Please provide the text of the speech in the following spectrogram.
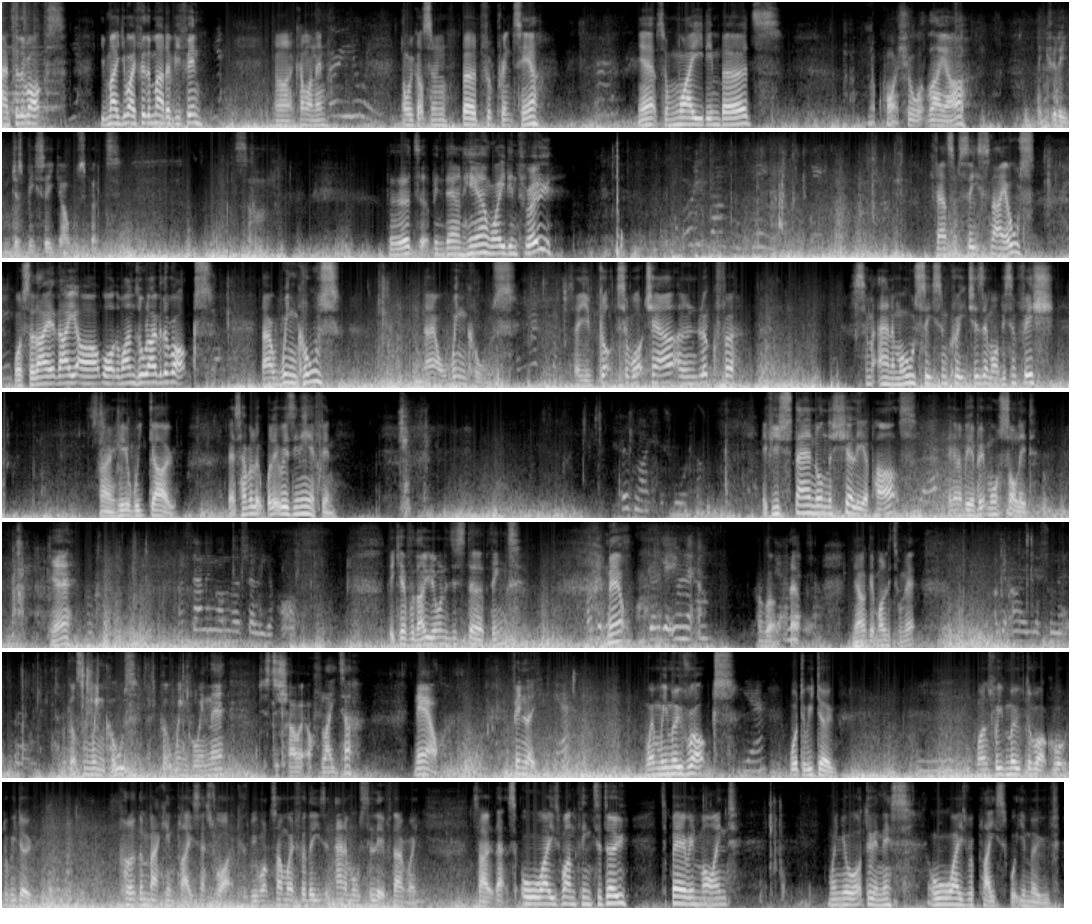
Going? To the rocks? You've made your way through the mud, have you, Finn? Yeah. All right, come on then. And we've got some bird footprints here. Yeah, some wading birds. Not quite sure what they are. They could even just be seagulls, but some birds that have been down here wading through. I've found some sea. Found some sea snails. Well, so they they are what the ones all over the rocks. They are winkles. They are winkles. So you've got to watch out and look for some animals, see some creatures. There might be some fish. So here we go. Let's have a look what there is in here, Finn. Feels nice this water. If you stand on the shellier parts, Yeah. they're going to be a bit more solid. Yeah. Okay. I'm standing on the cellular part. Be careful though. You don't want to disturb things. I'll Now- Do you want to get your net out? I've got Get that. Yeah, I'll get my little net. I'll get my little net as well. So we've got some winkles. Let's put a winkle in there just to show it off later. Now, Finley, Yeah? when we move rocks, Yeah. what do we do? Mm. Once we've moved the rock, what do we do? Put them back in place. That's right, because we want somewhere for these animals to live, don't we? So that's always one thing to do to bear in mind when you're doing this. Always replace what you move.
